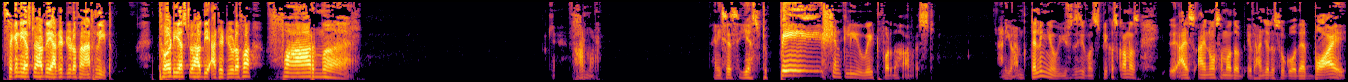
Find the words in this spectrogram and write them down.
Second, he has to have the attitude of an athlete. Third, he has to have the attitude of a farmer. Okay, farmer. And he says he has to patiently wait for the harvest. And you, I'm telling you, you should see from Speaker's Corners, I, I know some of the evangelists who go there, boy,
